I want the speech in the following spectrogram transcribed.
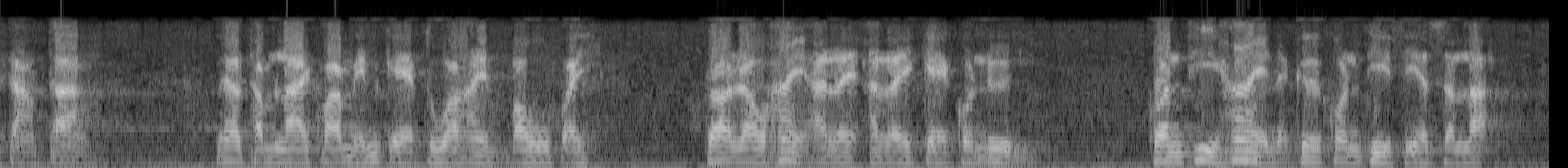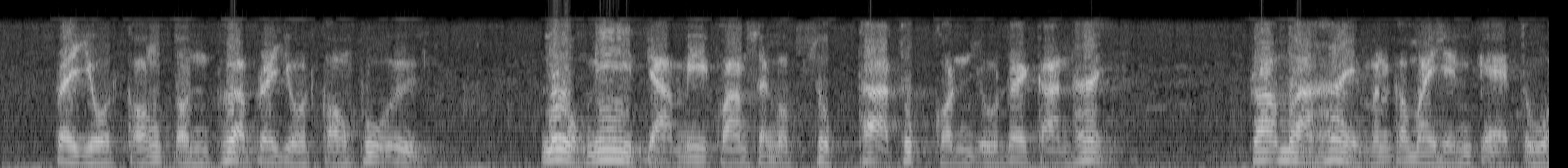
ๆต่างๆ แล้วทำลายความเห็นแก่ตัวให้เบาไป เพราะเราให้อะไรอะไรแก่คนอื่น คนที่ให้นะ่ะคือคนที่เสียสละ ประโยชน์ของตนเพื่อประโยชน์ของผู้อื่น โลกนี้จะมีความสงบสุขถ้าทุกคนอยู่ด้วยการให้ เพราะเมื่อให้มันก็ไม่เห็นแก่ตัว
